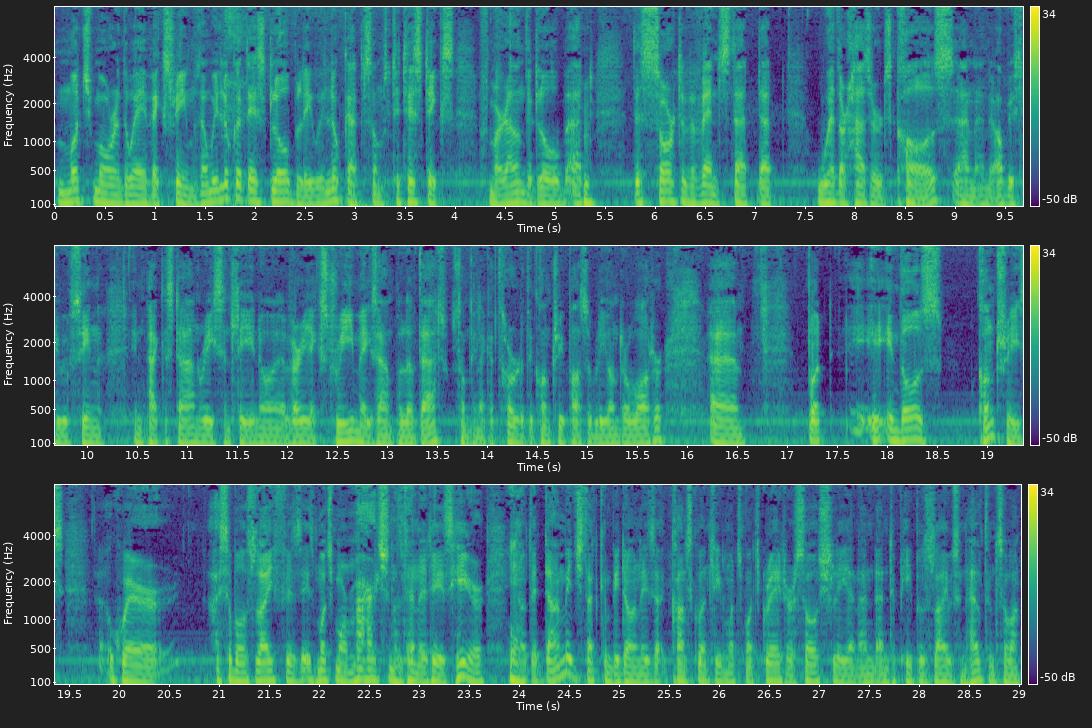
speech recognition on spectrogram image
much more in the way of extremes. And we look at this globally. We look at some statistics from around the globe at the sort of events that, that weather hazards cause. And, and obviously, we've seen in Pakistan recently, you know, a very extreme example of that, something like a third of the country possibly underwater. Um, but in those countries where I suppose life is, is much more marginal than it is here. Yeah. You know, the damage that can be done is uh, consequently much, much greater socially and, and, and to people's lives and health and so on.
